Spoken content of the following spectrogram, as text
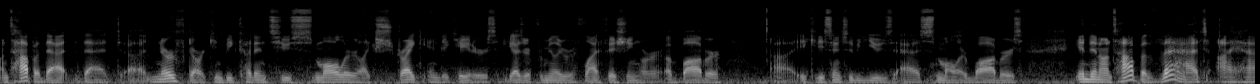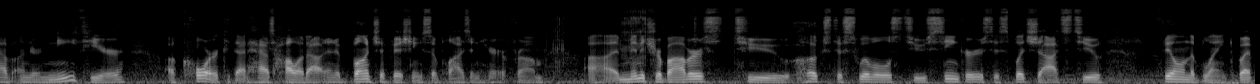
on top of that, that uh, Nerf dart can be cut into smaller like strike indicators. If you guys are familiar with fly fishing or a bobber, uh, it could essentially be used as smaller bobbers. And then on top of that, I have underneath here a cork that has hollowed out and a bunch of fishing supplies in here from uh, miniature bobbers to hooks to swivels to sinkers to split shots to fill in the blank. But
